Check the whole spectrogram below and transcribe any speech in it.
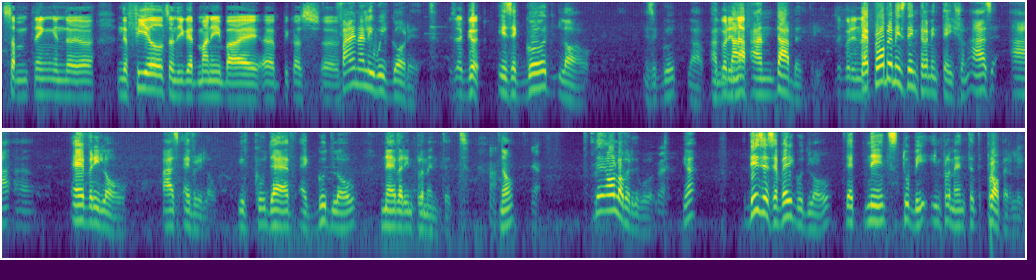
something in the in the fields, and you get money by uh, because." Uh, Finally, we got it. is that good? Is a good law. Is a good law. it good Unda- enough? Undoubtedly. Is it good The problem is the implementation, as uh, uh, every law, as every law. You could have a good law never implemented. No? Yeah. They're all over the world. Right. Yeah. This is a very good law that needs to be implemented properly.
